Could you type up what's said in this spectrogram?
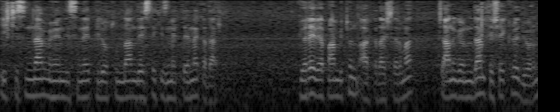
işçisinden mühendisine, pilotundan destek hizmetlerine kadar görev yapan bütün arkadaşlarıma canı gönülden teşekkür ediyorum.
